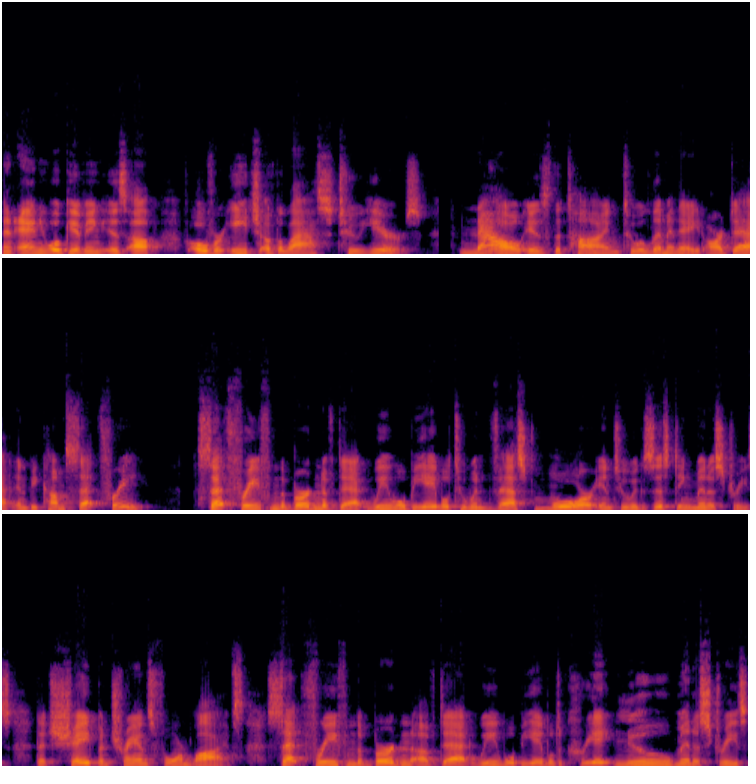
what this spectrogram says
And annual giving is up over each of the last two years. Now is the time to eliminate our debt and become set free. Set free from the burden of debt, we will be able to invest more into existing ministries that shape and transform lives. Set free from the burden of debt, we will be able to create new ministries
